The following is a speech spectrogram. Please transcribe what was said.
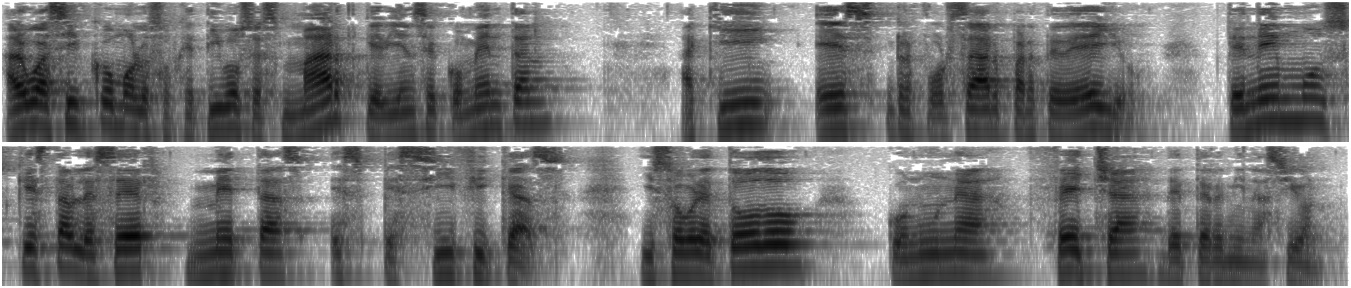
Algo así como los objetivos SMART que bien se comentan, aquí es reforzar parte de ello. Tenemos que establecer metas específicas y sobre todo con una fecha de terminación.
